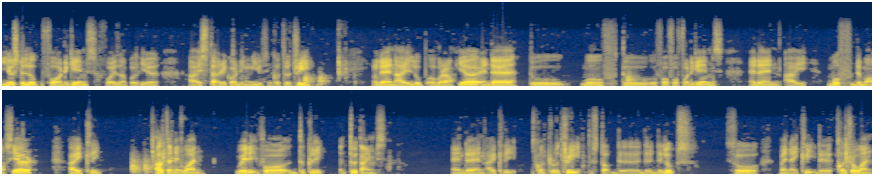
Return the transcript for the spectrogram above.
use the loop for the games. For example here I start recording using control 3 and then I loop around here and there to move to for, for, for the games. And then I move the mouse here. I click alternate one wait it for to click two times and then I click control 3 to stop the, the, the loops. So when I click the control 1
